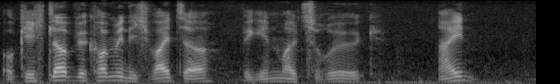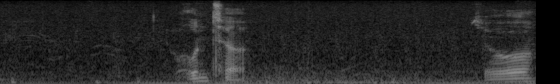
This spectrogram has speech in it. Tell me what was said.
Okay, ich glaube, wir kommen hier nicht weiter. Wir gehen mal zurück. Nein. Runter. So.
